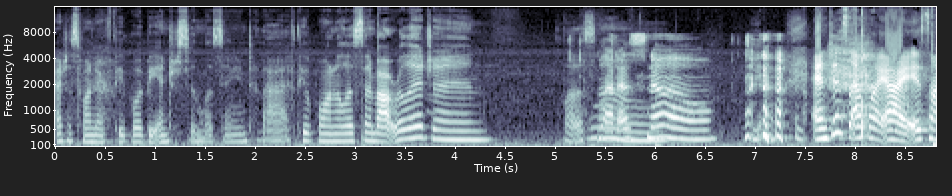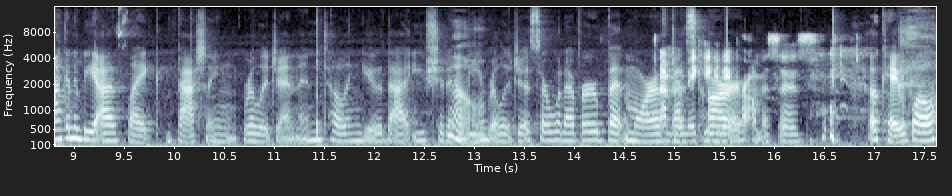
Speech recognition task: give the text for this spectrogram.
I just wonder if people would be interested in listening to that. If people want to listen about religion, let us know. Let us know. And just FYI, it's not going to be us like bashing religion and telling you that you shouldn't be religious or whatever, but more of I'm just not making our. any promises. Okay, well,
